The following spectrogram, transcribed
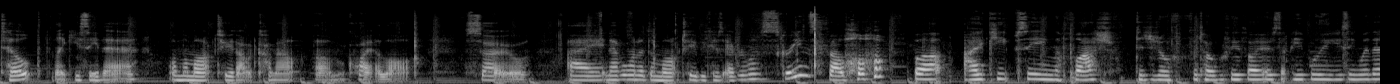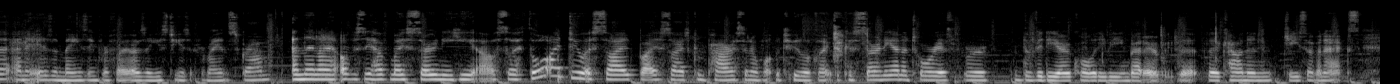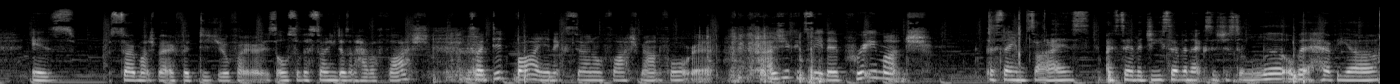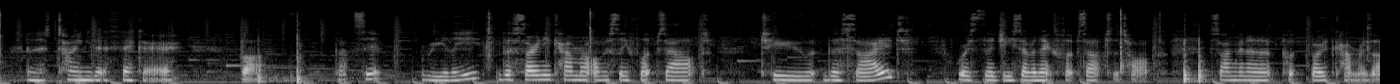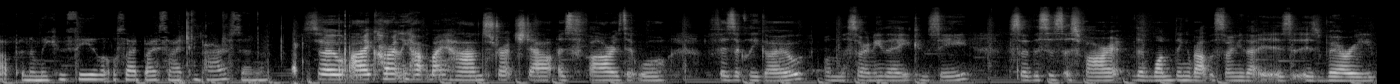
tilt, like you see there. On the Mark II that would come out um, quite a lot. So I never wanted the Mark II because everyone's screens fell off. But I keep seeing the flash digital photography photos that people are using with it and it is amazing for photos. I used to use it for my Instagram. And then I obviously have my Sony here. So I thought I'd do a side-by-side -side comparison of what the two look like because Sony are notorious for the video quality being better. The, the Canon G7X is so much better for digital photos. Also, the Sony doesn't have a flash. So I did buy an external flash mount for it. But as you can see, they're pretty much the same size. I'd say the G7X is just a little bit heavier and a tiny bit thicker. But that's it, really. The Sony camera obviously flips out to the side, whereas the G7X flips out to the top. So I'm gonna put both cameras up and then we can see a little side-by-side -side comparison. So I currently have my hand stretched out as far as it will physically go on the Sony there you can see. So this is as far, the one thing about the Sony that is, is very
